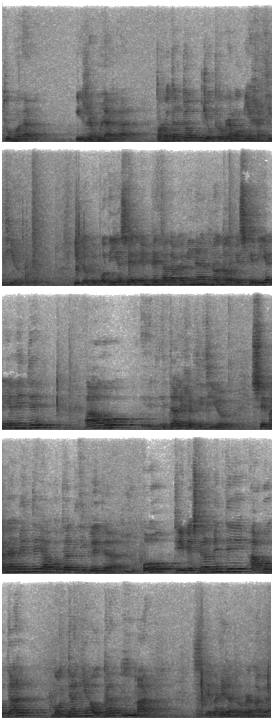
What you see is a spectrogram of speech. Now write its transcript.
tumoral y regularla. Por lo tanto, yo programo mi ejercicio, y lo que podía ser empezado a caminar, no, no, es que diariamente hago eh, tal ejercicio, semanalmente hago tal bicicleta o trimestralmente hago tal montaña o tal mar. de manera programada.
